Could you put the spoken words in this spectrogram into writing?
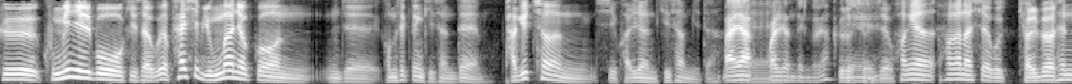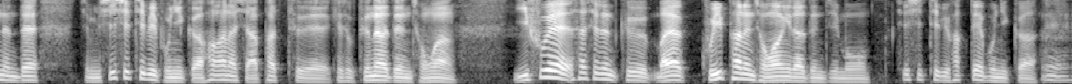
그 국민일보 기사고요. 86만여 건 이제 검색된 기사인데 박유천 씨 관련 기사입니다. 마약 네. 관련된 거요? 그렇죠. 네. 이제 황야, 황하나 씨하고 결별했는데 지금 CCTV 보니까 황하나 씨 아파트에 계속 드나든 정황 이후에 사실은 그 마약 구입하는 정황이라든지 뭐 CCTV 확대해 보니까 네.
